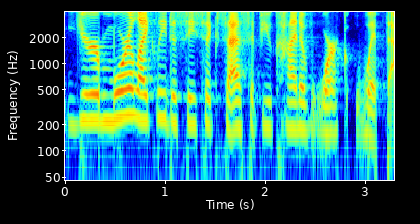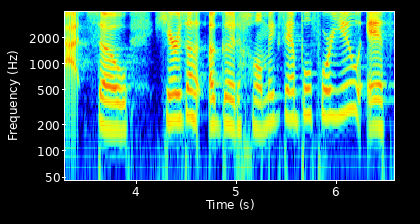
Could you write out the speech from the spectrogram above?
you're more likely to see success if you kind of work with that. So here's a, a good home example for you. If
